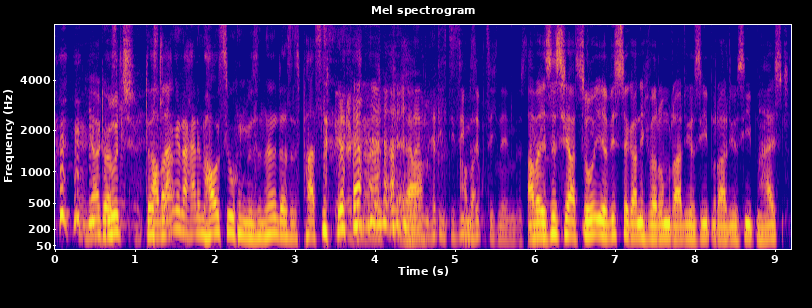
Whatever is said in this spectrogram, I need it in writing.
Ja, du gut. Hast, du hast lange nach einem Haus suchen müssen, ne, dass es passt. Ja, genau. ja. Dann hätte ich die 77 aber, nehmen müssen. Aber es ist ja so, ihr wisst ja gar nicht, warum Radio 7 Radio 7 heißt.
